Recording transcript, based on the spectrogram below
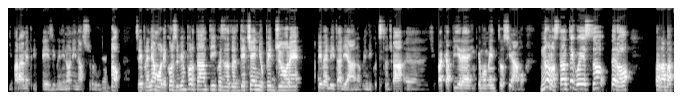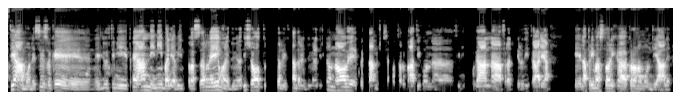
i parametri presi, quindi non in assoluto. Però se prendiamo le corse più importanti, questo è stato il decennio peggiore a livello italiano, quindi questo già eh, fa capire in che momento siamo. Nonostante questo, però, arrabattiamo, nel senso che negli ultimi tre anni Nibali ha vinto la Sanremo nel 2018, l'Islanda nel 2019 e quest'anno ci siamo salvati con uh, Filippo Ganna fra il Giro d'Italia e la prima storica crono mondiale.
